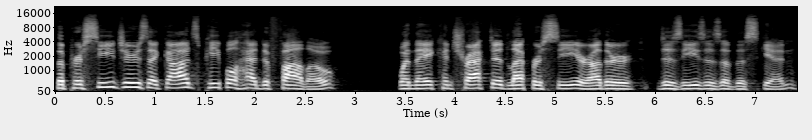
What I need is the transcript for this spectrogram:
the procedures that God's people had to follow when they contracted leprosy or other diseases of the skin,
